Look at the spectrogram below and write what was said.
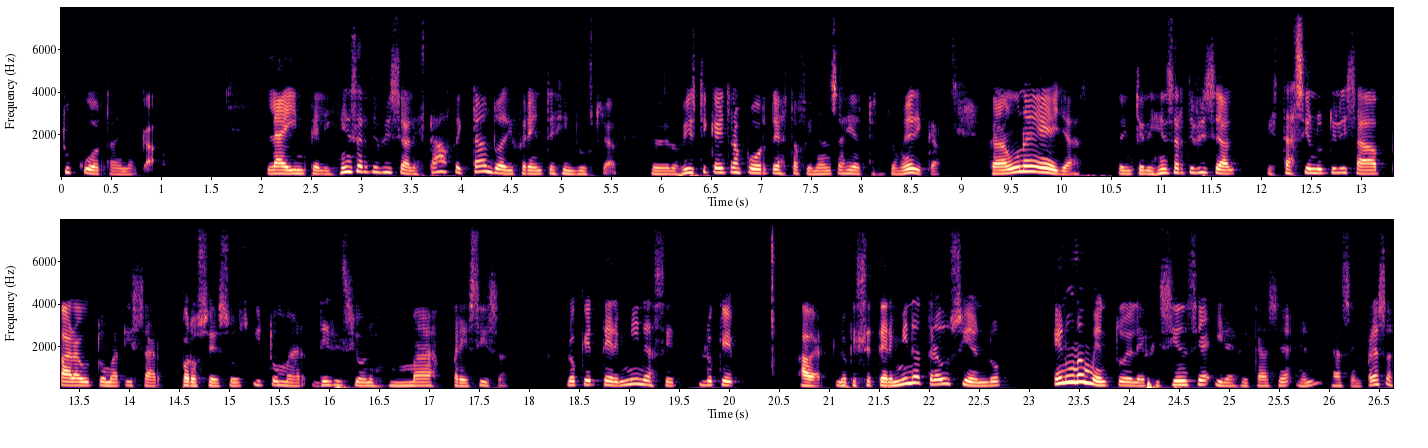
tu cuota de mercado. La inteligencia artificial está afectando a diferentes industrias, desde logística y transporte hasta finanzas y atención médica. Cada una de ellas, la inteligencia artificial está siendo utilizada para automatizar procesos y tomar decisiones más precisas, lo que termina lo que a ver, lo que se termina traduciendo en un aumento de la eficiencia y la eficacia en las empresas.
